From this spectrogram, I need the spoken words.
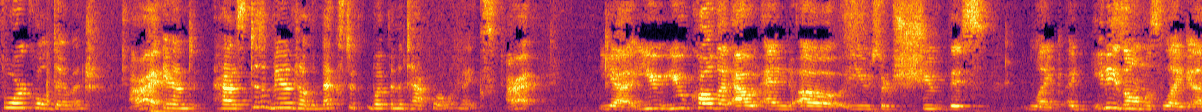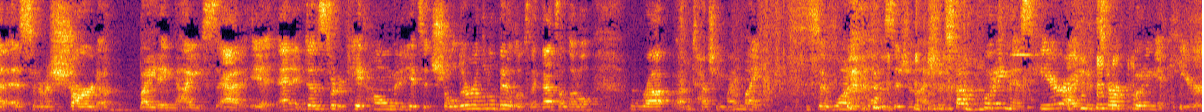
4 cold damage All right. and has disadvantage on the next weapon attack roll it makes. All right. Yeah, you you call that out, and uh, you sort of shoot this like a, it is almost like a, a sort of a shard of biting ice at it, and it does sort of hit home and it hits its shoulder a little bit. It looks like that's a little rough. I'm touching my mic. It's a wonderful decision. I should stop putting this here. I should start putting it here.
